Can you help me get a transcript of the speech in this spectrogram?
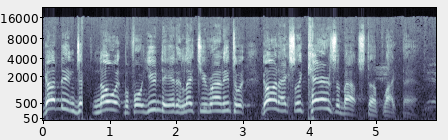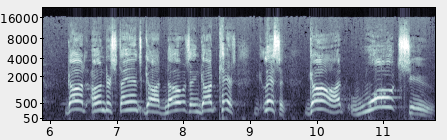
God didn't just know it before you did and let you run into it. God actually cares about stuff like that. God understands, God knows, and God cares. Listen, God wants you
